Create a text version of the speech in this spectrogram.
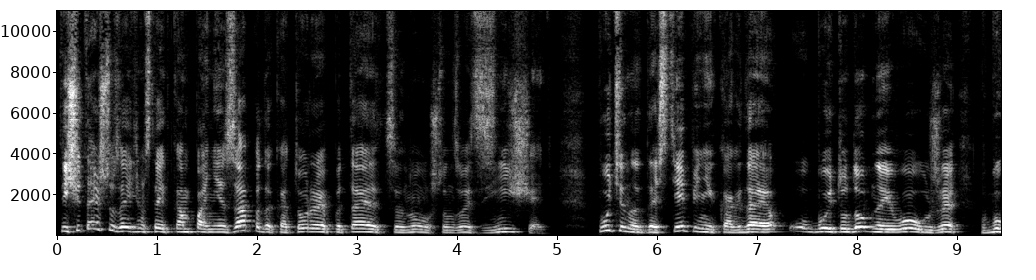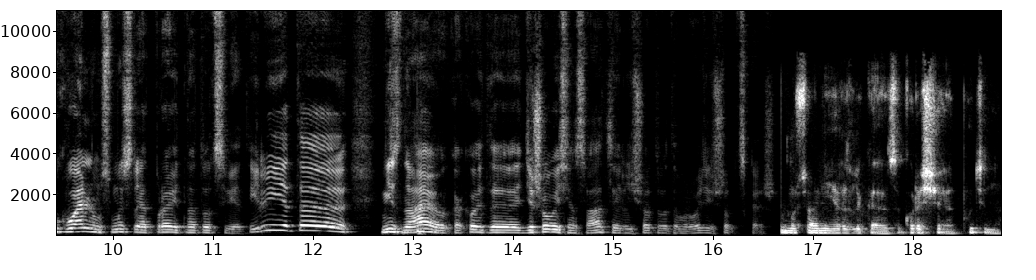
Ты считаешь, что за этим стоит компания Запада, которая пытается, ну, что называется, знищать Путина до степени, когда будет удобно его уже в буквальном смысле отправить на тот свет? Или это, не знаю, какой-то дешевая сенсация или что-то в этом роде, что ты скажешь? Потому что они развлекаются, курощают Путина.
